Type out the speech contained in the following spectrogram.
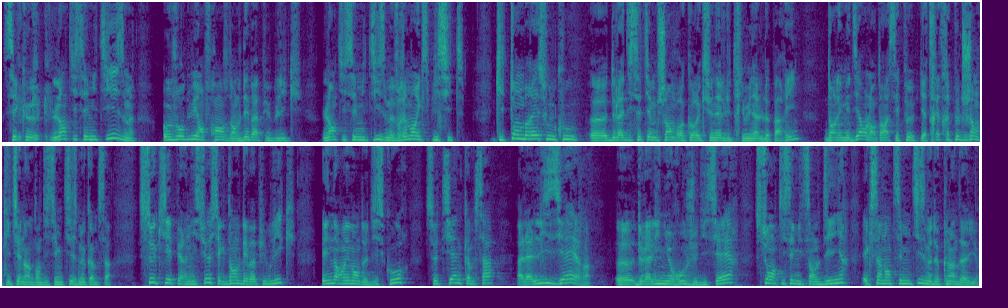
c'est que l'antisémitisme aujourd'hui en France dans le débat public, l'antisémitisme vraiment explicite, qui tomberait sous le coup euh, de la 17e chambre correctionnelle du tribunal de Paris, dans les médias, on l'entend assez peu. Il y a très très peu de gens qui tiennent un antisémitisme comme ça. Ce qui est pernicieux, c'est que dans le débat public, énormément de discours se tiennent comme ça à la lisière euh, de la ligne rouge judiciaire, sont antisémites sans le dire, et que c'est un antisémitisme de clin d'œil.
